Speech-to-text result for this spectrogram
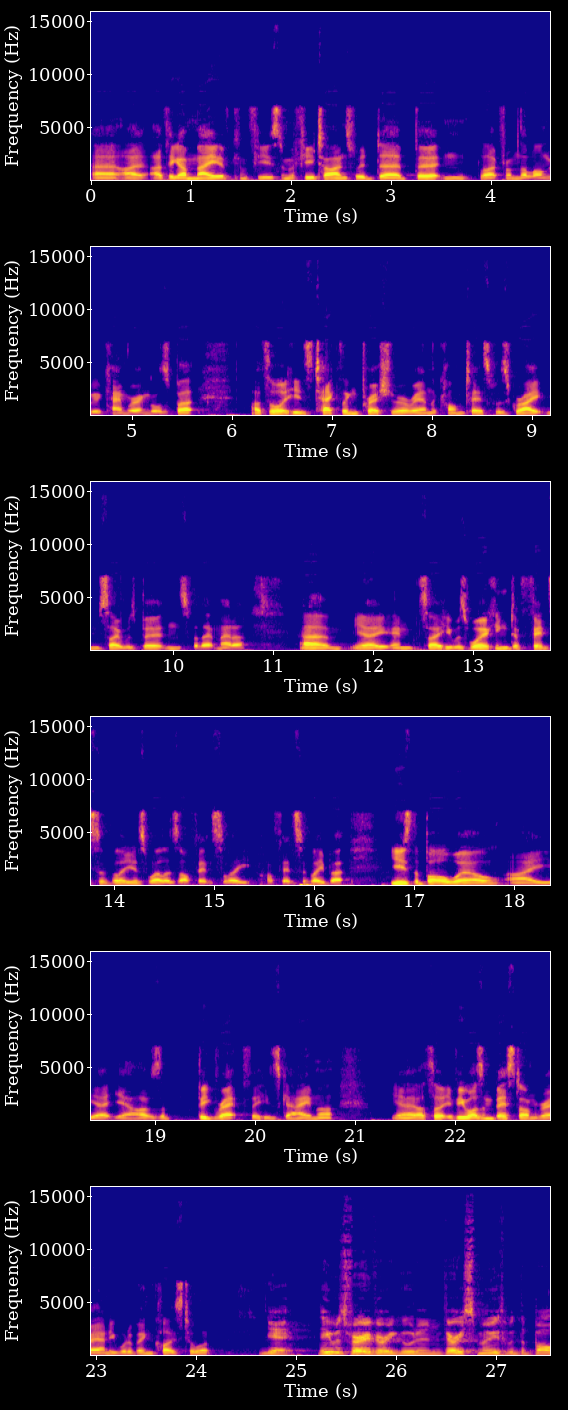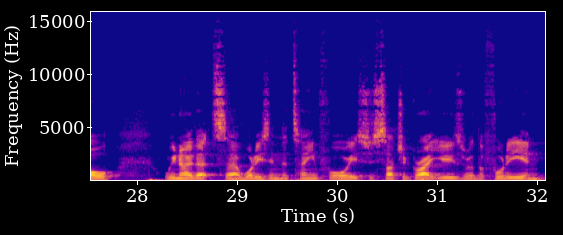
Uh, I, I think I may have confused him a few times with uh, Burton, like from the longer camera angles, but I thought his tackling pressure around the contest was great, and so was Burton's for that matter. Um, you know, and so he was working defensively as well as offensively. Offensively, but used the ball well. I uh, yeah, I was a big rat for his game. I, you know, I thought if he wasn't best on ground, he would have been close to it. Yeah, he was very, very good and very smooth with the ball. We know that's uh, what he's in the team for. He's just such a great user of the footy, and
